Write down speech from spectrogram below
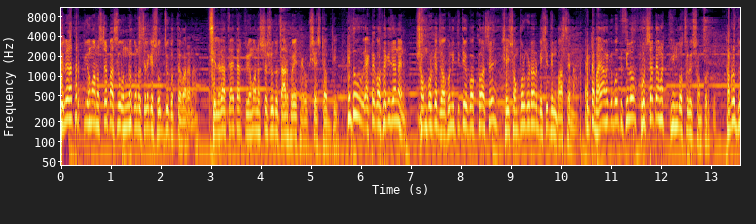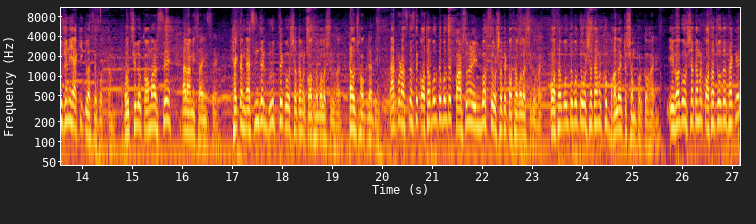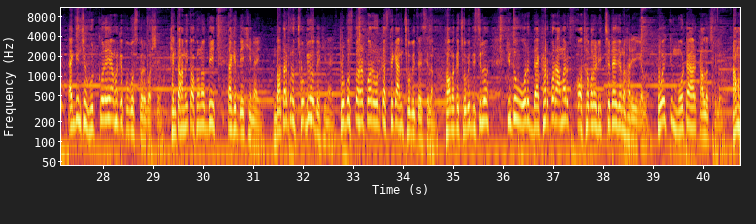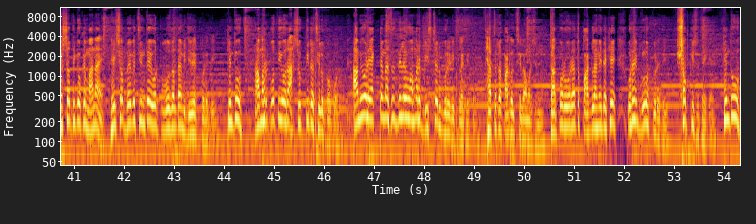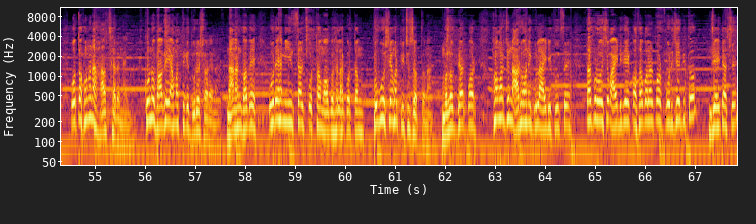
ছেলেরা তার প্রিয় মানুষটার পাশে অন্য কোনো ছেলেকে সহ্য করতে পারে না। ছেলেরা চায় তার প্রিয় মানুষটা শুধু তার হয়ে থাকুক শেষ অব্দি কিন্তু একটা কথা কি জানেন? সম্পর্কে যখনই তৃতীয় পক্ষ আসে, সেই সম্পর্কটা আর বেশি দিন বাঁচে না। একটা ভাই আমাকে বলতেছিল, ওর সাথে আমার তিন বছরের সম্পর্ক। আমরা দুজনেই একই ক্লাসে পড়তাম। ও ছিল কমার্সে আর আমি সায়েন্সে একটা মেসেঞ্জার গ্রুপ থেকে ওর সাথে আমার কথা বলা শুরু হয়। তাও ঝগড়া দিয়ে। তারপর আস্তে আস্তে কথা বলতে বলতে পার্সোনাল ইনবক্সে ওর সাথে কথা বলা শুরু হয়। কথা বলতে বলতে ওর সাথে আমার খুব ভালো একটা সম্পর্ক হয়। এভাবে ওর সাথে আমার কথা চলতে থাকে। একদিন সে হুট করেই আমাকে প্রপোজ করে বসে। কিন্তু আমি তখন অব্দি তাকে দেখি নাই বা তার কোনো ছবিও দেখি নাই। প্রপোজ করার পর ওর কাছ থেকে আমি ছবি চাইছিলাম। আমাকে ছবি দিছিল, কিন্তু ওর দেখার পর আমার কথা বলার ইচ্ছেটাই যেন হারিয়ে গেল। ও একটু মোটা আর কালো ছিল। আমার সাথে ওকে মানায়? এইসব ভেবে চিন্তায় ওর প্রপোজালটা আমি ডিরেক্ট করে দিই। কিন্তু আমার প্রতি ওর আসক্তিটা ছিল প্রবল। আমি ওর একটা মেসেজ দিলে ও আমার বিশটার উপরে রিপ্লাই দিত। এতটা পাগল ছিল আমার জন্য। তারপর ওর এত পাগলামি দেখে ওরা আমি ব্লক করে দিই সবকিছু থেকে। কিন্তু ও তখনও না হাল ছাড়ে নাই। কোনোভাবেই আমার থেকে দূরে সরে না। নানান ভাবে ওরে আমি ইনসাল্ট করতাম, অবহেলা করতাম, তবুও সে আমার পিছু ছাড়তো না। ব্লক দেওয়ার পর আমার জন্য আরও অনেকগুলো আইডি খুলছে। তারপর ওইসব আইডি দিয়ে কথা বলার পর পরিচয় দিত যে এটা সে।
